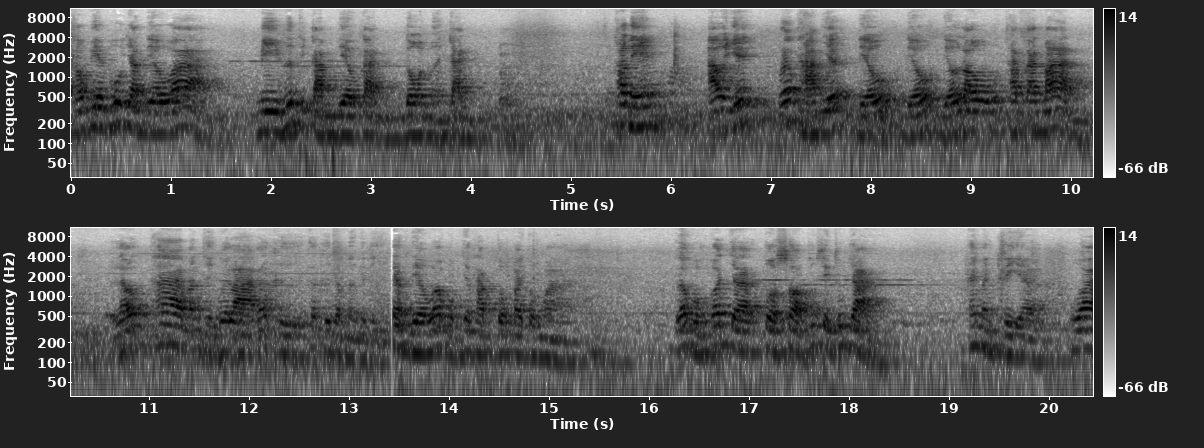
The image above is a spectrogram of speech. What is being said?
เขาเพียงพูดอย่างเดียวว่า มีพฤติกรรมเดียวกัน โดนเหมือนกันเท่านี้เอาอย่างนี้ไม่ต้องถามเยอะเดี๋ยวเดี๋ยวเดี๋ยวเราทำการบ้าน แล้วถ้ามันถึงเวลาก็คือก็คือดำเนินคดีอย่างเดียวว่าผมจะทำตรงไปตรงมา แล้วผมก็จะตรวจสอบทุกสิ่งทุกอย่าง ให้มันเคลียร์ว่า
